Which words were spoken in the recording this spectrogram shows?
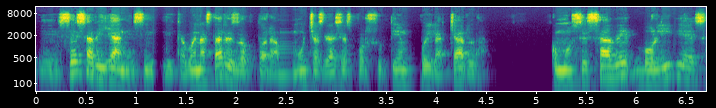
Eh, César Illanes indica, buenas tardes doctora, muchas gracias por su tiempo y la charla. Como se sabe, Bolivia es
